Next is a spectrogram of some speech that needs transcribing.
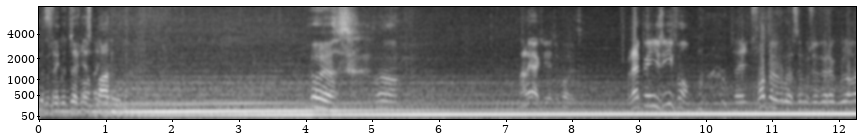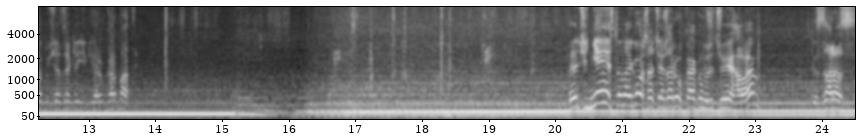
No, Z żeby coś nie spadło. O Jezu, no. Ale jak się jedzie, powiedz. Lepiej niż ifą. Czyli fotel w ogóle sobie muszę wyregulować, bo siedzę jak jakiś gar- garbaty. Powiem Ci, nie jest to najgorsza ciężarówka, jaką w życiu jechałem. Jest zaraz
